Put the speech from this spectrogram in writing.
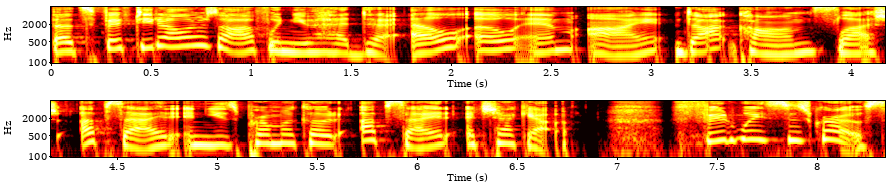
That's $50 off when you head to L-O-M-I.com slash upside and use promo code upside at checkout. Food waste is gross.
